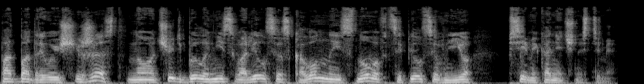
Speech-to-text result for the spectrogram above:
подбадривающий жест, но чуть было не свалился с колонны и снова вцепился в нее всеми конечностями.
